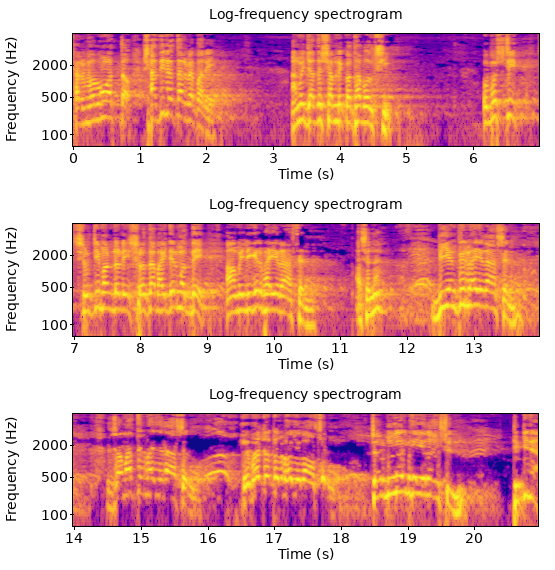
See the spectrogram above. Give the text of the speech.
সার্বভৌমত্ব, স্বাধীনতার ব্যাপারে। আমি যাদের সামনে কথা বলছি, উপস্থিত শ্রুতিমণ্ডলী শ্রোতা ভাইদের মধ্যে আওয়ামী লীগের ভাইয়েরা আছেন। আসেন না? বিএনপির ভাইয়েরা আছেন জামাতের ভাইয়েরা আছেন হেফাজতের ভাইয়েরা আছেন চরমনের ভাইয়েরা আছেন ঠিক না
